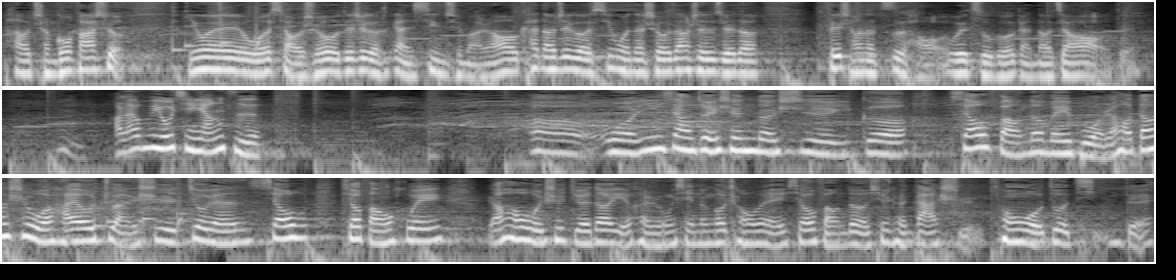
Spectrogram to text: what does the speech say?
还有成功发射，因为我小时候对这个很感兴趣嘛，然后看到这个新闻的时候，当时就觉得非常的自豪，为祖国感到骄傲。对，嗯好，来我们有请杨紫。呃，我印象最深的是一个消防的微博，然后当时我还有转世救援消消防徽，然后我是觉得也很荣幸能够成为消防的宣传大使，从我做起，对。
